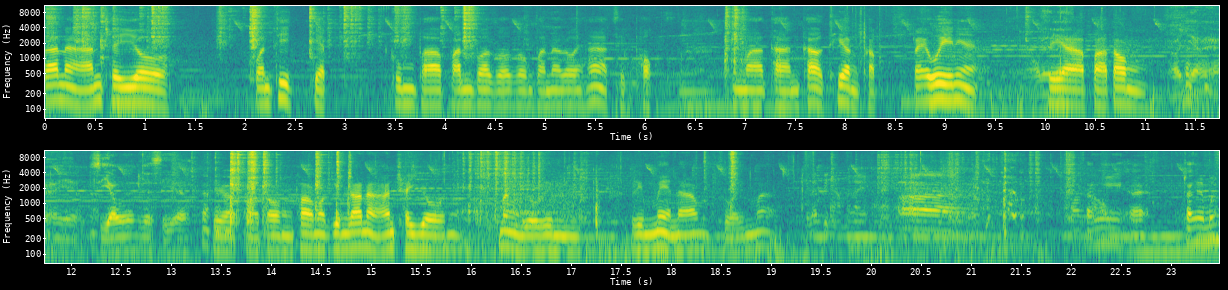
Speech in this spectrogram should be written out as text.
ร้านอาหารชยโย วันที่7 กุมภาพันธ์พศ2556 มาทานข้าวเที่ยงกับแปะอุ้ยเนี่ย เสียป่าตองเอาอย่าให้เสียวจะเสียเสียป่าตองพามากินร้านอาหารชัยโยเนี่ยนั่งอยู่ริมริมแม่น้ำสวยมากทั้งนี้อะทั้งนี้มึง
